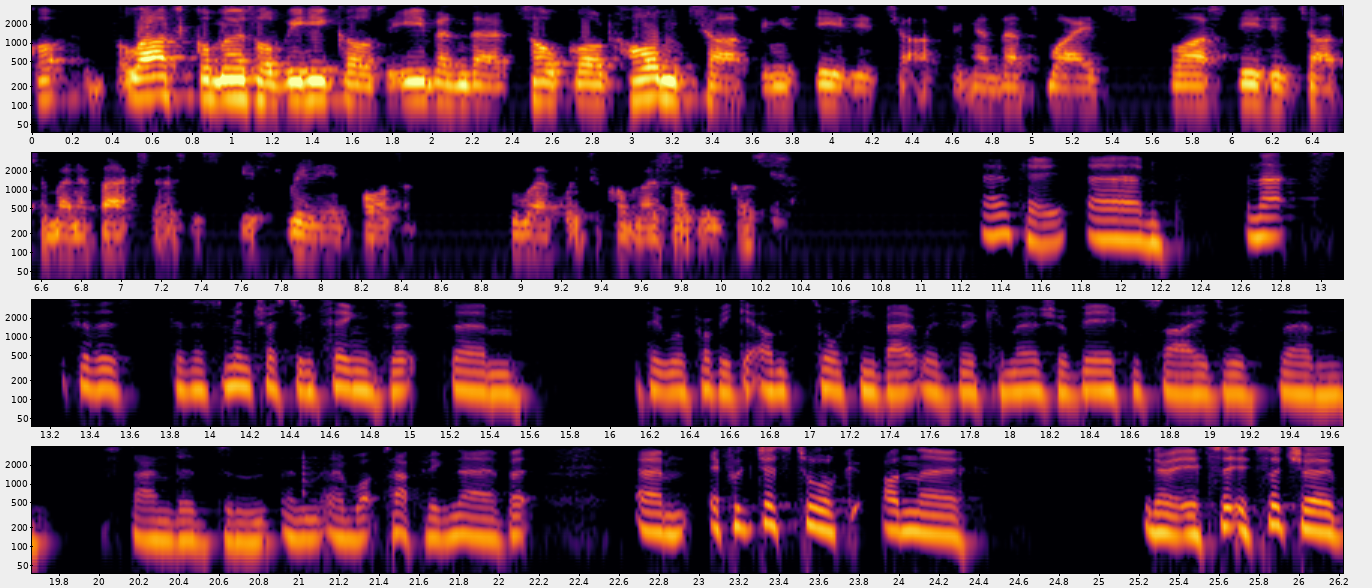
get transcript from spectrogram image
For large commercial vehicles, even the so-called home charging is DC charging, and that's why it's for us DC charger manufacturers is, really important work with the commercial vehicles. Okay, um, and that's so there's because there's some interesting things that um, I think we'll probably get on to talking about with the commercial vehicle side with um, standards and, and, and what's happening there. But um, if we just talk on the, you know, it's it's such a,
